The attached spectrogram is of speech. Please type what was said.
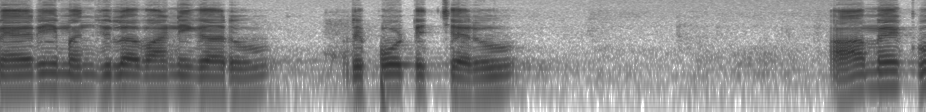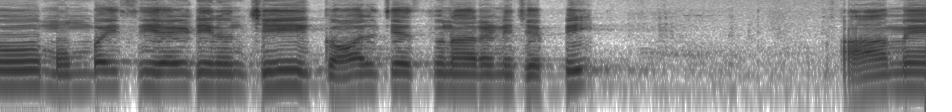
Mary Manjula Vani గారు రిపోర్ట్ ఇచ్చారు. ఆమెకు ముంబై సిఐడి నుంచి కాల్ చేస్తున్నారని చెప్పి ఆమె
